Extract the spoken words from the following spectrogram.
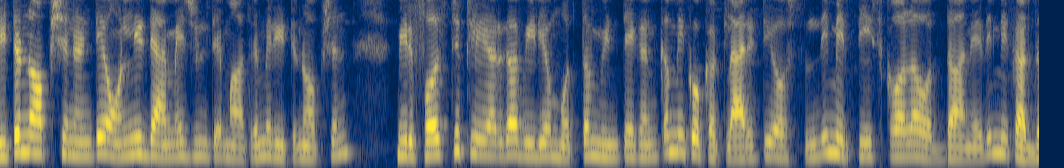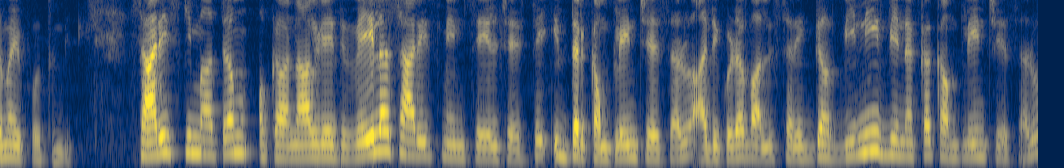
రిటర్న్ ఆప్షన్ అంటే ఓన్లీ డ్యామేజ్ ఉంటే మాత్రమే రిటర్న్ ఆప్షన్ మీరు ఫస్ట్ క్లియర్గా వీడియో మొత్తం వింటే కనుక మీకు ఒక క్లారిటీ వస్తుంది. మీరు తీసుకోవాలా వద్దా అనేది మీకు అర్థమైపోతుంది. శారీస్కి మాత్రం ఒక నాలుగైదు వేల శారీస్ మేము సేల్ చేస్తే ఇద్దరు కంప్లైంట్ చేశారు. అది కూడా వాళ్ళు సరిగ్గా విని వినక కంప్లైంట్ చేశారు.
